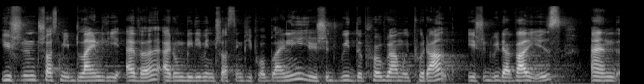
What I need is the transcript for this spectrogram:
you shouldn't trust me blindly ever. I don't believe in trusting people blindly. You should read the program we put out. You should read our values and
